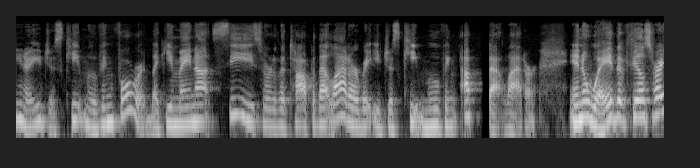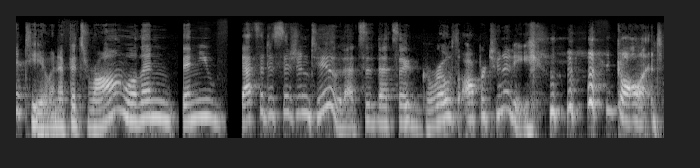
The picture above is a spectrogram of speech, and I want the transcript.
you know you just keep moving forward like you may not see sort of the top of that ladder but you just keep moving up that ladder in a way that feels right to you and if it's wrong well then then you that's a decision too that's a that's a growth opportunity call it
